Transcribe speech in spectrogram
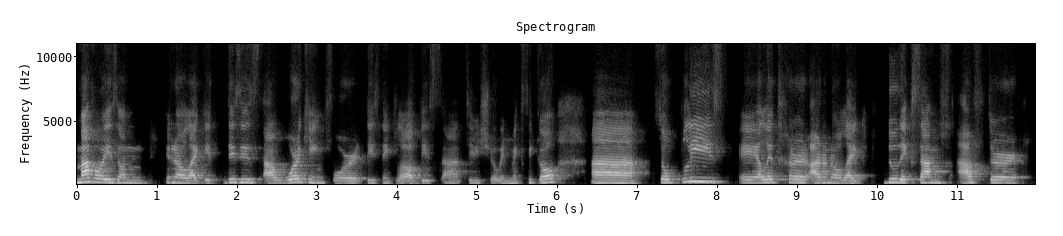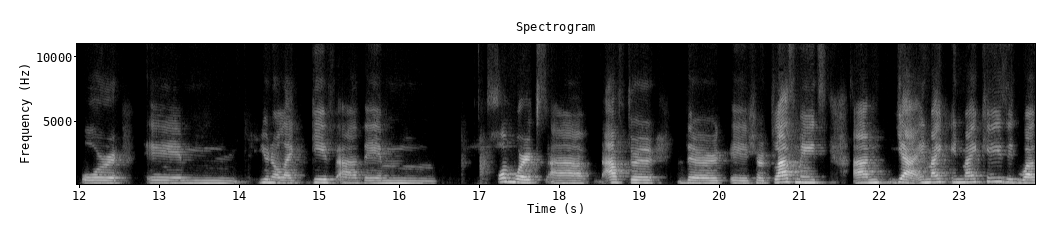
Majo is on you know like it, this is uh, working for disney club this uh, tv show in mexico. Uh, so please uh, let her i don't know like do the exams after or um, you know like give uh, the um, homeworks uh, after their her classmates and yeah in my in my case it was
